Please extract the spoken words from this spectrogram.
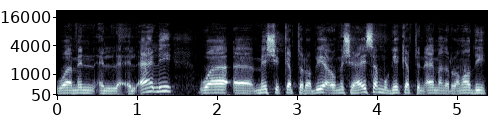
ومن الأهلي. ومشي الكابتن ربيع ومشي هيثم وجه كابتن ايمن الرمادي.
